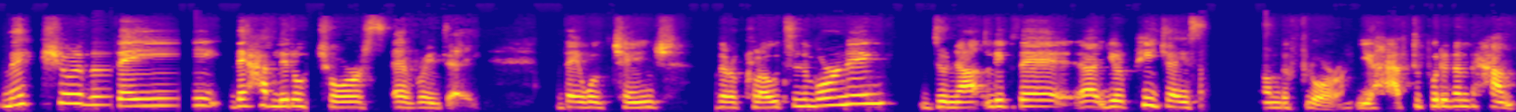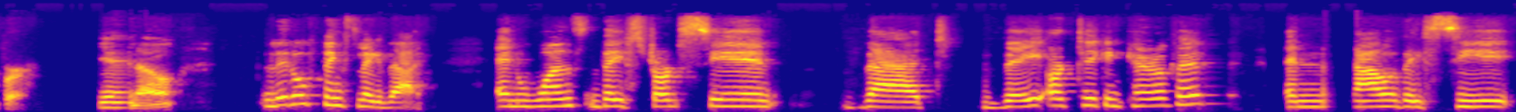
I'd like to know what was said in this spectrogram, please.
make sure that they they have little chores every day. They will change their clothes in the morning. Do not leave the uh, your PJs on the floor. You have to put it in the hamper. You know, little things like that. And once they start seeing that they are taking care of it, and now they see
